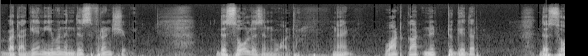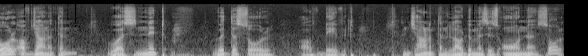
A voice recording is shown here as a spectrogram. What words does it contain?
But again, even in this friendship, the soul is involved, right? What got knit together? The soul of Jonathan was knit with the soul of David. And Jonathan loved him as his own soul.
